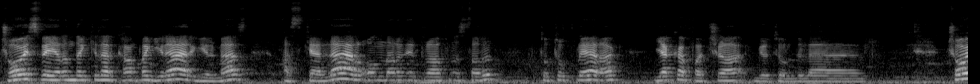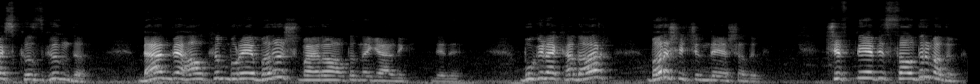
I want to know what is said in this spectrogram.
Choice ve yanındakiler kampa girer girmez askerler onların etrafını sarıp tutuklayarak yaka paça götürdüler. Choice kızgındı. Ben ve halkım buraya barış bayrağı altında geldik dedi. Bugüne kadar barış içinde yaşadık. Çiftliğe biz saldırmadık.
